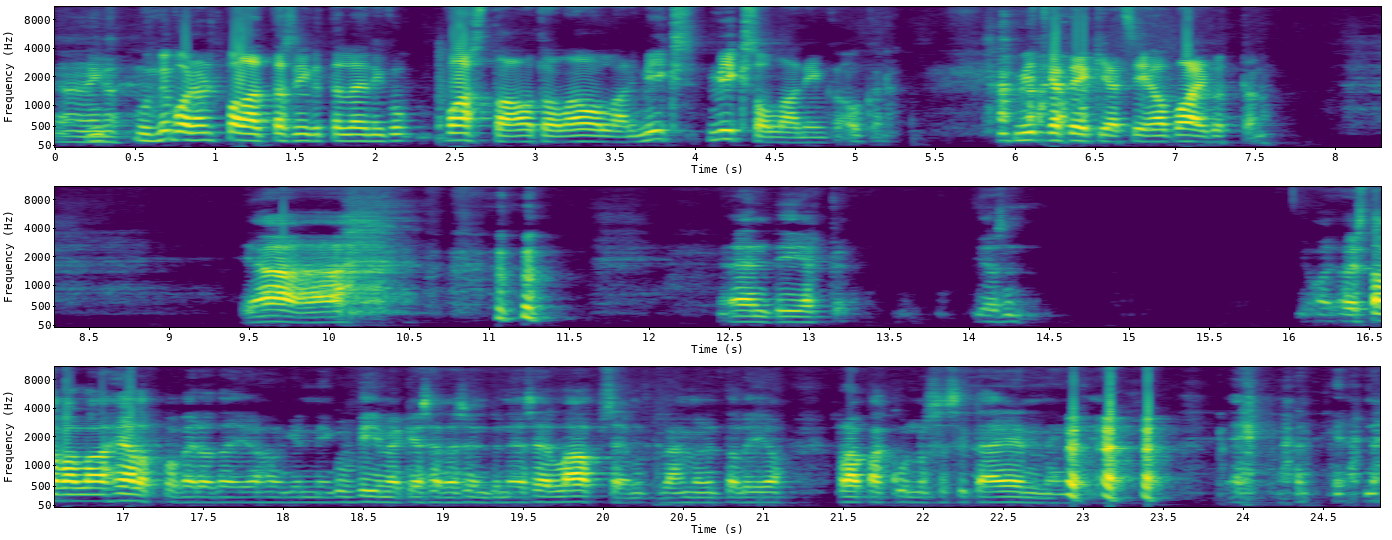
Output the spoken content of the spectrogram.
Niinku, Mutta me voidaan nyt palata tässä niinku tälleen niinku vastaanotolla ollaan, niin miksi, miksi ollaan niin kaukana? Mitkä tekijät siihen on vaikuttanut? jaa. en tiedä, jos olisi tavallaan helppo vedota johonkin niin kuin viime kesänä syntyneeseen lapseen, mutta kyllähän mä nyt olin jo rapakunnossa sitä ennenkin. Ei mä tiedä.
